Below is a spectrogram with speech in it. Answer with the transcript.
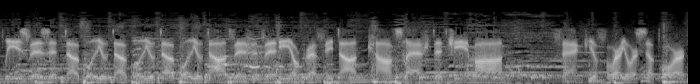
please visit www.visionvideography.com slash Digimon. Thank you for your support.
